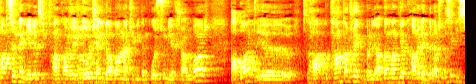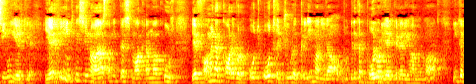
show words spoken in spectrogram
հացրել են գեղեցիկ թանկարժեք Dolce & Gabbana, չգիտեմ, կոստյում եւ շալվար, տաբատ թանկարժեք ադամանդիա քարեր են դրել, ասում տեսեք, սիրուն երկիր է։ Երկիրը ինքնին սիրուն Հայաստանի պես մաքրամաքուր եւ ամենակարևորը օդ օդը, ջուրը, կլիման իր գրեթե բոլոր երկրների համեմատ, ինքը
